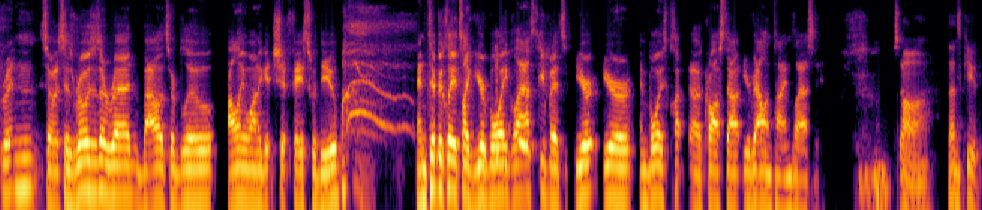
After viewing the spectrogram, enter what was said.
Written. So it says roses are red, violets are blue. I only want to get shit faced with you. And typically it's like your boy glassy, but it's your your and boys cl- uh, crossed out your Valentine glassy. So Oh, that's cute.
